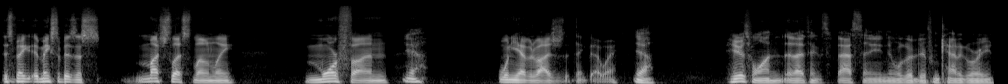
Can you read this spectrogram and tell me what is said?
this make, it makes the business much less lonely, more fun Yeah. when you have advisors that think that way. Yeah. Here's one that I think is fascinating, and we'll go to a different category.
